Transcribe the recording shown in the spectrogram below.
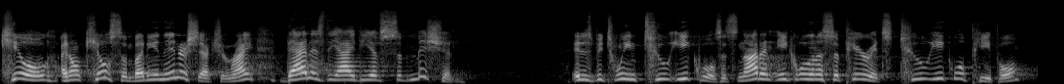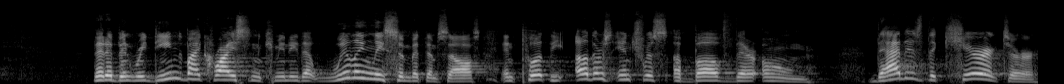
kill, I don't kill somebody in the intersection, right? That is the idea of submission. It is between two equals. It's not an equal and a superior, it's two equal people that have been redeemed by Christ in the community that willingly submit themselves and put the other's interests above their own. That is the character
